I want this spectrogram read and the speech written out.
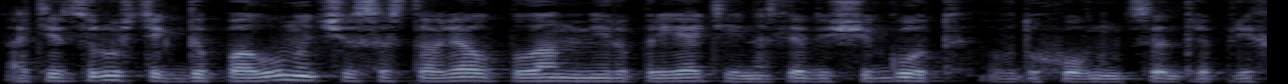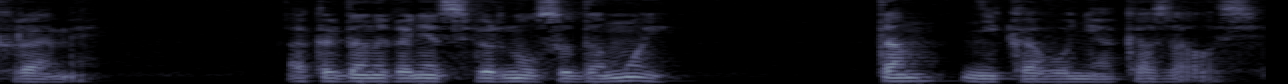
отец Рустик до полуночи составлял план мероприятий на следующий год в духовном центре при храме. А когда наконец вернулся домой, там никого не оказалось.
